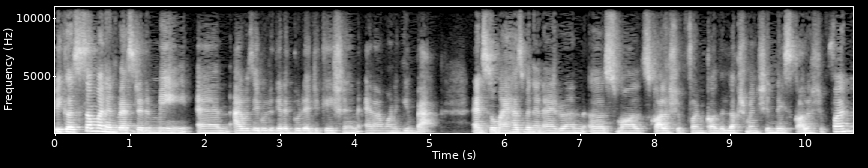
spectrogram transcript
because someone invested in me and I was able to get a good education and I want to give back. And so my husband and I run a small scholarship fund called the Lakshman Shinde Scholarship Fund,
